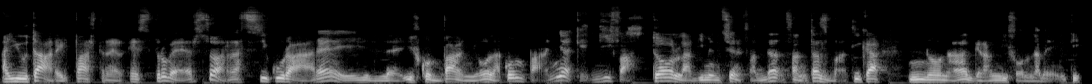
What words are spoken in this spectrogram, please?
aiutare il partner estroverso a rassicurare il, il, compagno o la compagna che di fatto la dimensione fantasmatica non ha grandi fondamenti.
